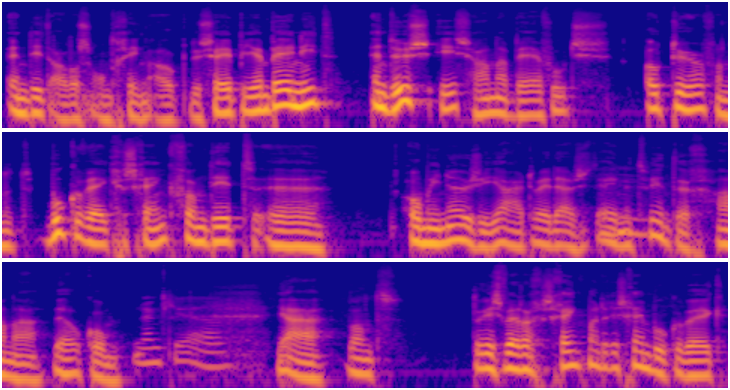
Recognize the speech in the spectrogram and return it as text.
En dit alles ontging ook de CPMB niet. En dus is Hanna Bervoets auteur van het Boekenweekgeschenk van dit uh, omineuze jaar 2021. Mm. Hanna, welkom. Dankjewel. Ja, want er is wel een geschenk, maar er is geen Boekenweek.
